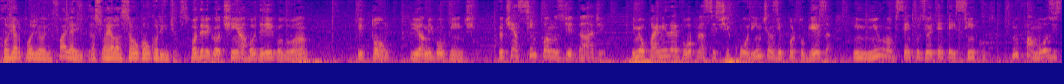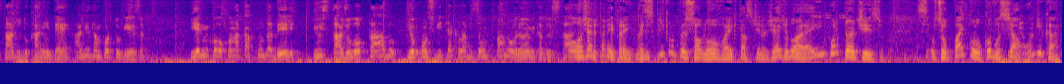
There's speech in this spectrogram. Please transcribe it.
Rogério Polioni, fale aí da sua relação com o Corinthians. Rodrigo, eu tinha Rodrigo, Luan, e Tom e amigo ouvinte. Eu tinha 5 anos de idade e meu pai me levou para assistir Corinthians em Portuguesa em 1985, no famoso estádio do Canindé, ali na Portuguesa. E ele me colocou na cacunda dele. E o estádio lotado, e eu consegui ter aquela visão panorâmica do Ô, estádio. Rogério, peraí, peraí. Mas explica pro pessoal novo aí que tá assistindo a gente, não, é importante isso. O seu pai colocou você aonde, cara?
